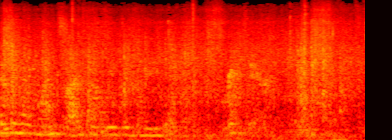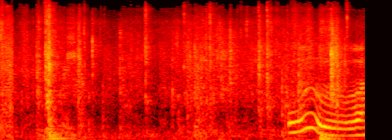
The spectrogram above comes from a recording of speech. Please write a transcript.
One side, thought we would read it right there. Ooh,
